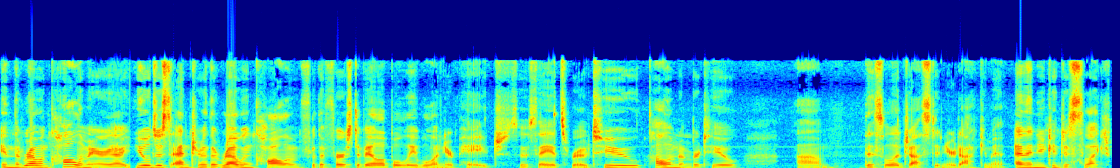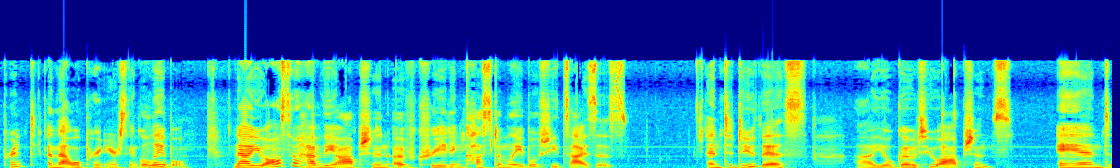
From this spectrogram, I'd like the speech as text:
in the row and column area, you'll just enter the row and column for the first available label on your page. So say it's row 2, column number 2. Um, this will adjust in your document. And then you can just select print and that will print your single label. Now you also have the option of creating custom label sheet sizes. And to do this, uh, you'll go to options and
